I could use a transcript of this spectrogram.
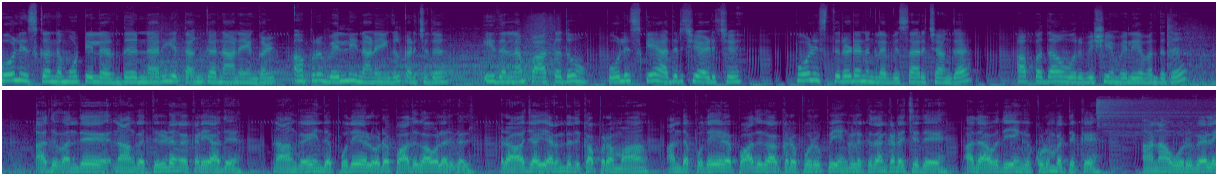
போலீஸ்க்கு அந்த மூட்டையில இருந்து நிறைய தங்க நாணயங்கள் அப்புறம் வெள்ளி நாணயங்கள் கிடைச்சது. இதெல்லாம் பார்த்ததும் போலீஸ்க்கே அதிர்ச்சி ஆயிடுச்சு. போலீஸ் திருடனுங்களை விசாரிச்சாங்க. அப்பதான் ஒரு விஷயம் வெளியே வந்தது. அது வந்து நாங்கள் திருடங்க கிடையாது. நாங்கள் இந்த புதையலோட பாதுகாவலர்கள். ராஜா இறந்ததுக்கு அப்புறமா அந்த புதையலை பாதுகாக்கிற பொறுப்பு எங்களுக்கு தான் கிடைச்சது. அதாவது எங்கள் குடும்பத்துக்கு. ஆனால் ஒருவேளை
